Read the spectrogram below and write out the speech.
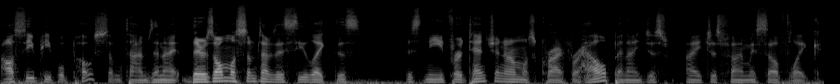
I'll see people post sometimes, and I there's almost sometimes I see like this this need for attention, I almost cry for help, and I just I just find myself like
